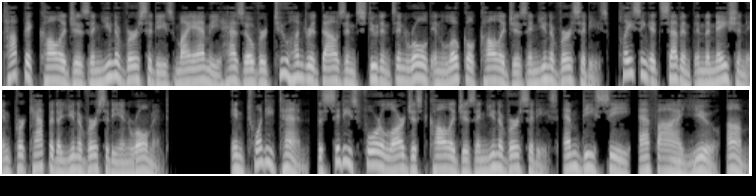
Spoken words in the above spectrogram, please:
Topic colleges and universities Miami has over 200,000 students enrolled in local colleges and universities, placing it seventh in the nation in per capita university enrollment. In 2010, the city's four largest colleges and universities MDC, FIU, UM,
